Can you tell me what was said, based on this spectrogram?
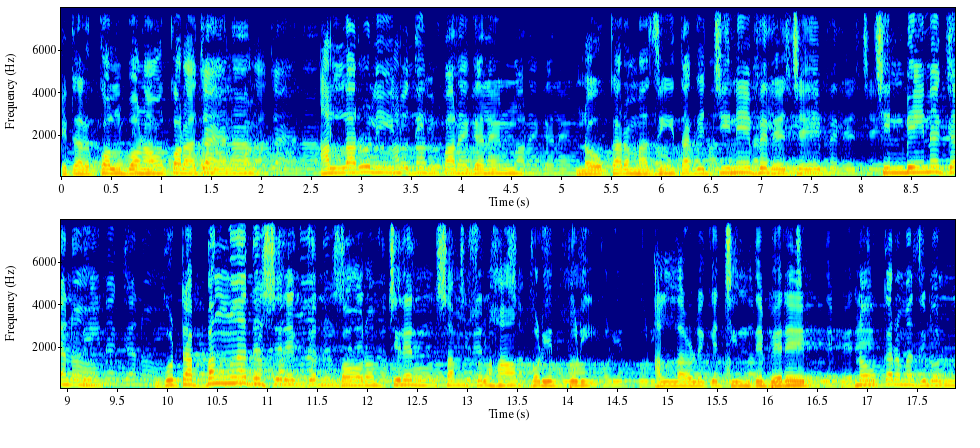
এটার কল্পনাও করা যায় না। আল্লাহর নদীর পারে গেলেন। নৌকার মাঝি তাকে চিনে ফেলেছে। চিনবেই না কেন? গোটা বাংলাদেশের একজন গৌরব ছিলেন শামসুল হক ফরিদপুরি। আল্লাহর চিনতে পেরে নৌকার মাঝি বলল,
